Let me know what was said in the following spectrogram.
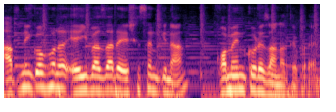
আপনি কখনো এই বাজারে এসেছেন কিনা? কমেন্ট করে জানাতে পারেন।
